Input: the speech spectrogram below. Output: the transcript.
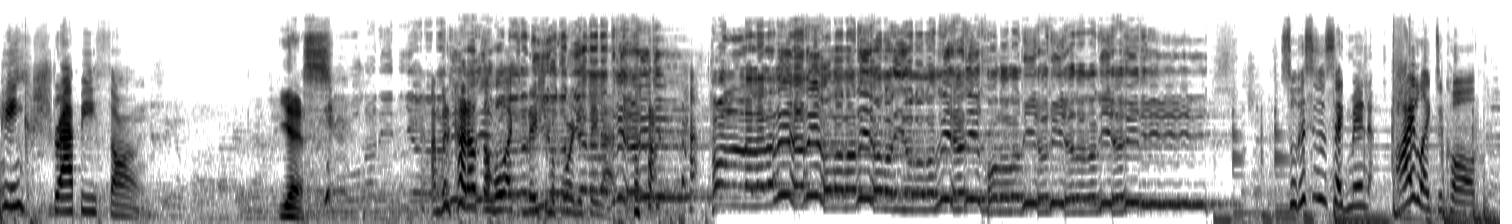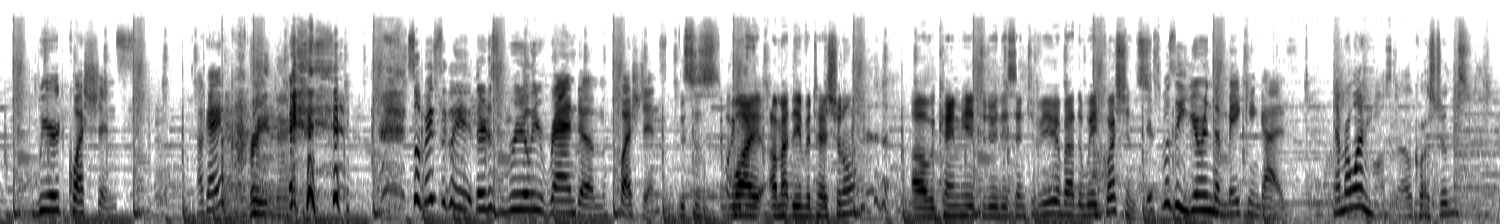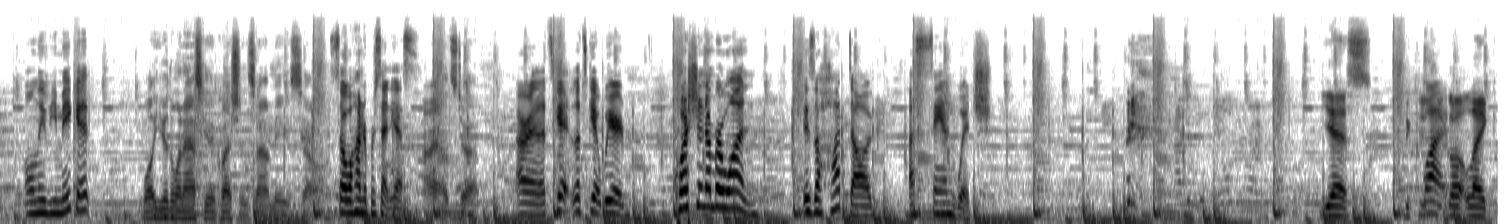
Pink strappy thong. Yes. I'm gonna cut out the whole explanation before I just say that. so this is a segment I like to call weird questions. Okay? Great name. So basically, they're just really random questions. This is why I'm at the Invitational. Uh, we came here to do this interview about the weird questions. This was a year in the making, guys. Number one, Style questions? only if you make it. Well, you're the one asking the questions, not me. So, So 100% yes. all right, let's do it. All right, let's get let's get weird. Question number one: Is a hot dog a sandwich? Yes. Because Why? you got like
